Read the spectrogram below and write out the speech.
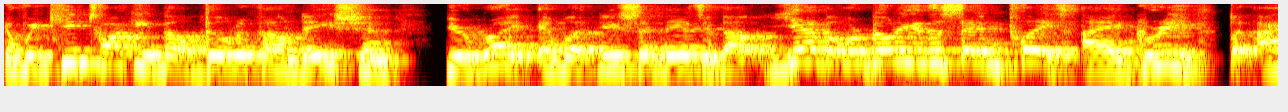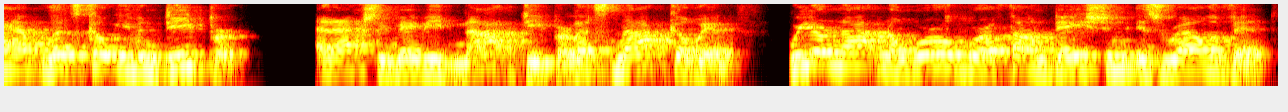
If we keep talking about build a foundation, you're right. And what you said, Nancy, about, yeah, but we're building in the same place. I agree. But I have, let's go even deeper and actually maybe not deeper. Let's not go in. We are not in a world where a foundation is relevant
